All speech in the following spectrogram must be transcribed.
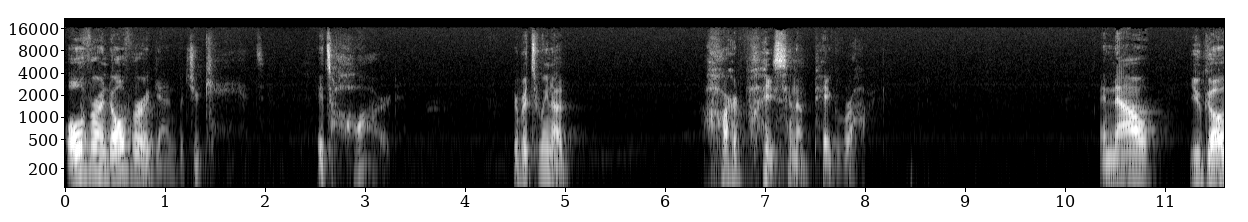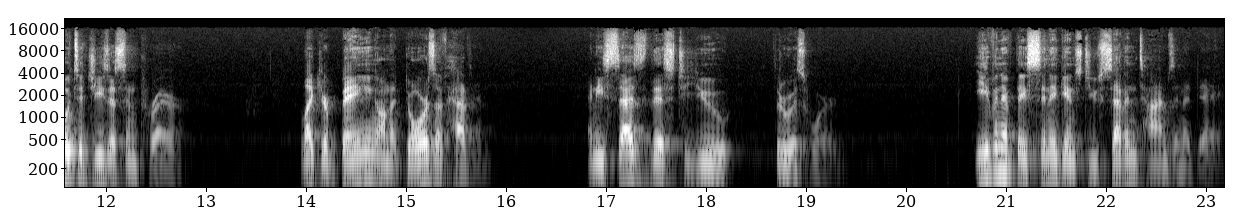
over and over again, but you can't. It's hard. You're between a, a hard place and a big rock. And now you go to Jesus in prayer, like you're banging on the doors of heaven, and he says this to you through his word. Even if they sin against you seven times in a day,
